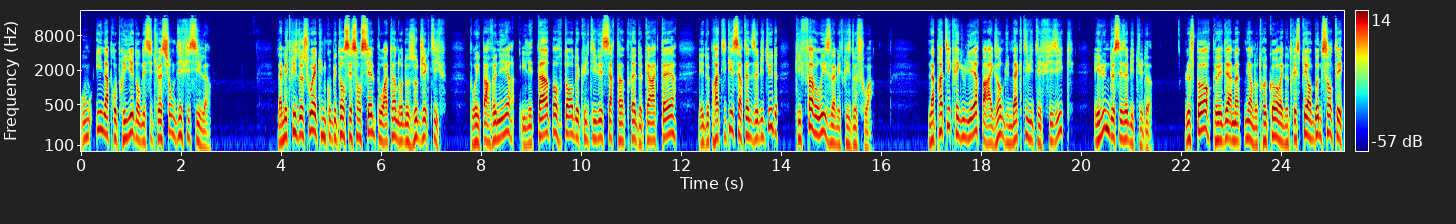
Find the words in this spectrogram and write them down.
ou inappropriée dans des situations difficiles. La maîtrise de soi est une compétence essentielle pour atteindre nos objectifs. Pour y parvenir, il est important de cultiver certains traits de caractère et de pratiquer certaines habitudes qui favorisent la maîtrise de soi. La pratique régulière, par exemple, d'une activité physique, est l'une de ses habitudes. Le sport peut aider à maintenir notre corps et notre esprit en bonne santé,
